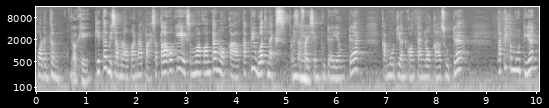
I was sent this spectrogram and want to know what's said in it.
for them. Oke. Okay. Kita bisa melakukan apa? Setelah oke okay, semua konten lokal, tapi what next? Preservation mm -hmm. budaya udah, kemudian konten lokal sudah, tapi kemudian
